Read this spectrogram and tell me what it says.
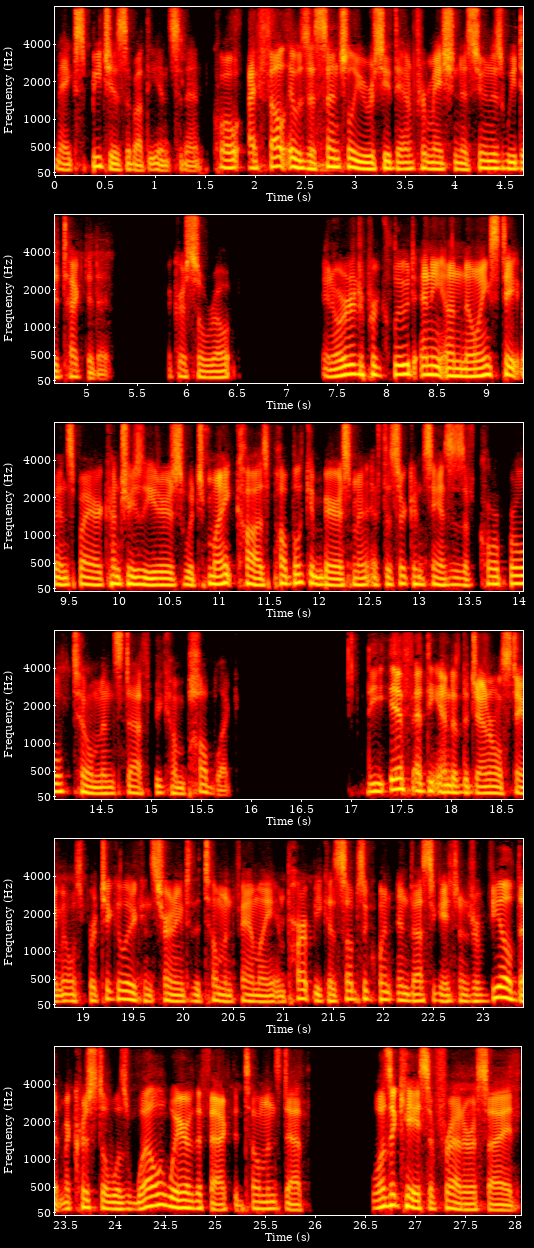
make speeches about the incident. Quote, I felt it was essential you received the information as soon as we detected it, McChrystal wrote. In order to preclude any unknowing statements by our country's leaders which might cause public embarrassment if the circumstances of Corporal Tillman's death become public. The if at the end of the general statement was particularly concerning to the Tillman family, in part because subsequent investigations revealed that McChrystal was well aware of the fact that Tillman's death was a case of fratricide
